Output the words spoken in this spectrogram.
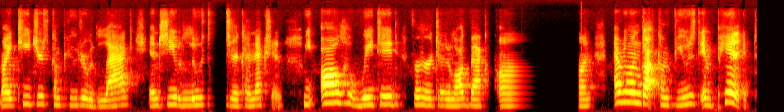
my teacher's computer would lag and she would lose her connection. We all waited for her to log back on on, everyone got confused and panicked.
